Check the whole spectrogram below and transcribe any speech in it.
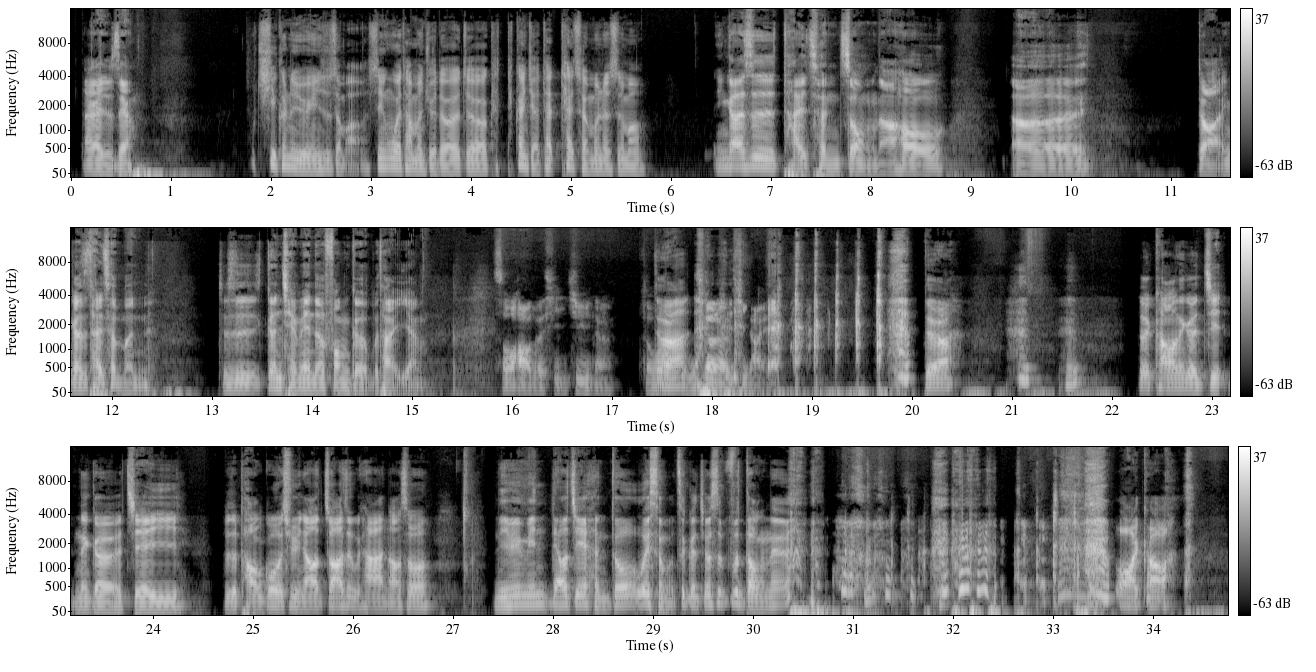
大概就这样。弃坑的原因是什么？是因为他们觉得这个看看起来太太沉闷了，是吗？应该是太沉重，然后呃，对啊，应该是太沉闷了，就是跟前面的风格不太一样。说好的喜剧呢？怎么苦涩了起来？对啊，所以看到那个杰那个杰伊不是跑过去，然后抓住他，然后说：“你明明了解很多，为什么这个就是不懂呢？” 我靠！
